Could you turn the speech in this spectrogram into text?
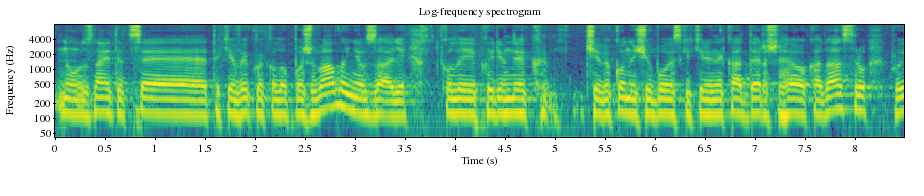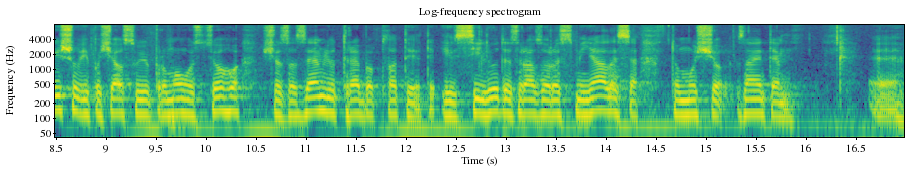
Ну, знаєте, це таке викликало пожвавлення в залі, коли керівник чи виконуючий обов'язки керівника Держгеокадастру вийшов і почав свою промову з цього, що за землю треба платити. І всі люди зразу розсміялися, тому що, знаєте, е,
